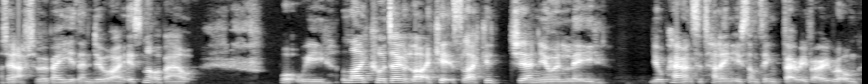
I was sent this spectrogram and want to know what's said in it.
I don't have to obey you then, do I? It's not about what we like or don't like. It's like a genuinely, your parents are telling you something very, very wrong.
